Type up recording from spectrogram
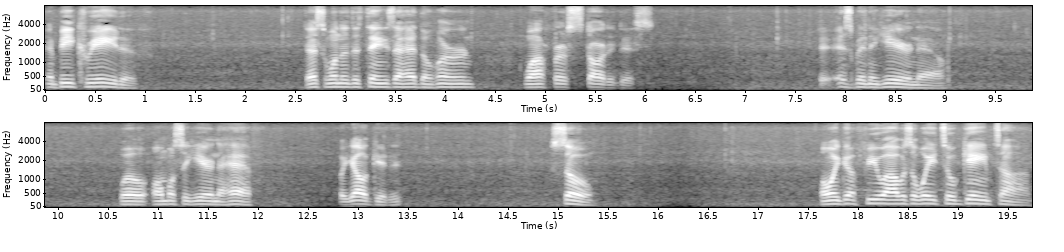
and be creative. That's one of the things I had to learn when I first started this. It's been a year now. Well, almost a year and a half. But y'all get it. So, only got a few hours away till game time.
